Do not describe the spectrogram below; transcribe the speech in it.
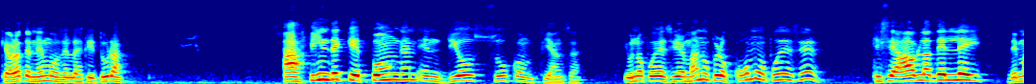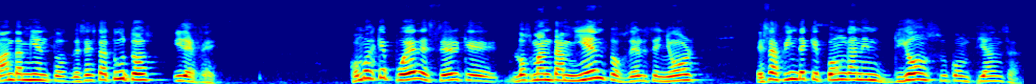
que ahora tenemos en la Escritura, a fin de que pongan en Dios su confianza. Y uno puede decir, hermano, pero ¿cómo puede ser que se habla de ley, de mandamientos, de estatutos y de fe? ¿Cómo es que puede ser que los mandamientos del Señor es a fin de que pongan en Dios su confianza?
